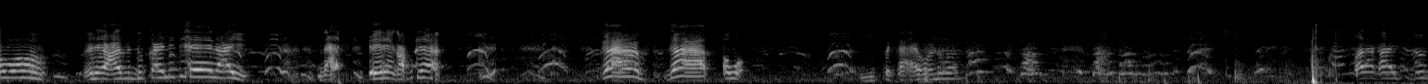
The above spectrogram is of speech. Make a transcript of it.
अवो ए आम्ही दुखायला दे नाही. नाही ए गपड्या गप. गप अवो इथं काय म्हणू मग? मला काय शिकून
